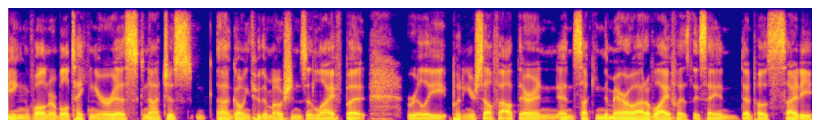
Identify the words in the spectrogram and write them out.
being vulnerable taking a risk not just uh, going through the motions in life but really putting yourself out there and and sucking the marrow out of life as they say in Dead Poets Society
